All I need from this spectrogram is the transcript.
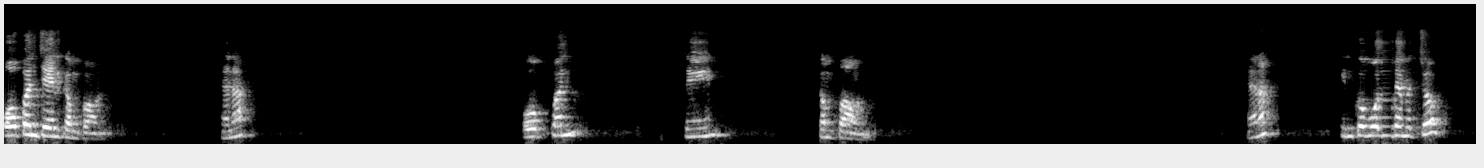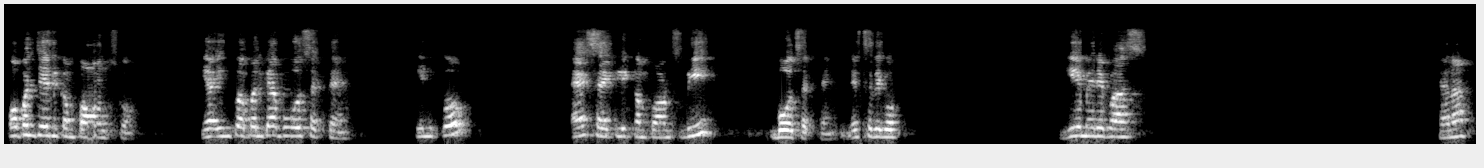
ओपन चेन कंपाउंड है ना? ओपन चेन कंपाउंड है ना? इनको बोलते हैं बच्चों ओपन चेन कंपाउंड्स को। या इनको अपन क्या बोल सकते हैं? इनको एसाइक्लिक कंपाउंड्स भी बोल सकते हैं। जैसे देखो, ये मेरे पास, है ना?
